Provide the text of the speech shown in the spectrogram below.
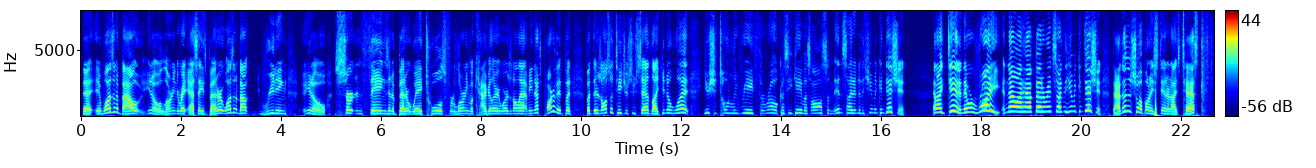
that it wasn't about you know learning to write essays better it wasn't about reading you know certain things in a better way tools for learning vocabulary words and all that i mean that's part of it but but there's also teachers who said like you know what you should totally read thoreau because he gave us awesome insight into the human condition and I did, and they were right. And now I have better insight into the human condition. That doesn't show up on any standardized test.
